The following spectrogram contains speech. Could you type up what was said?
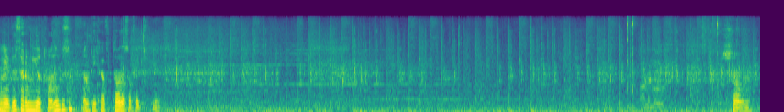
Okay, these are mutants, and they have tons of HP. On the move. Shown.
